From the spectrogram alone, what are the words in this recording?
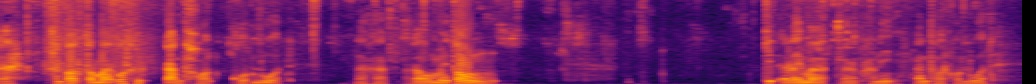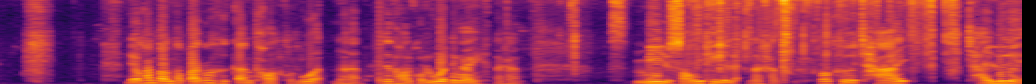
อะขั้นตอนต่อมาก็คือการถอดขนลวดนะครับ เราไม่ต้องคิดอะไรมากนะครับครานี้การถอดขนลวด เดี๋ยวขั้นตอนต่อไปก็คือการถอดขนลวดนะครับ จะถอดขนลวดยังไงนะครับ มีอยู่สองวิธีแหละนะครับ ก็คือใช้ใช้เลื่อย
